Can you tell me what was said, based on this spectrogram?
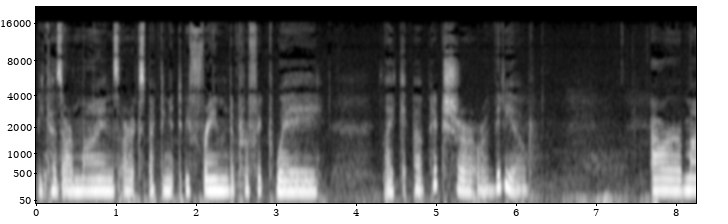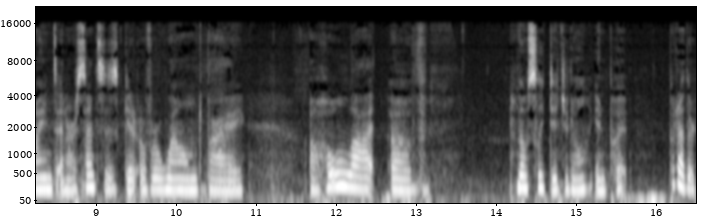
because our minds are expecting it to be framed a perfect way, like a picture or a video. Our minds and our senses get overwhelmed by a whole lot of mostly digital input, but other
